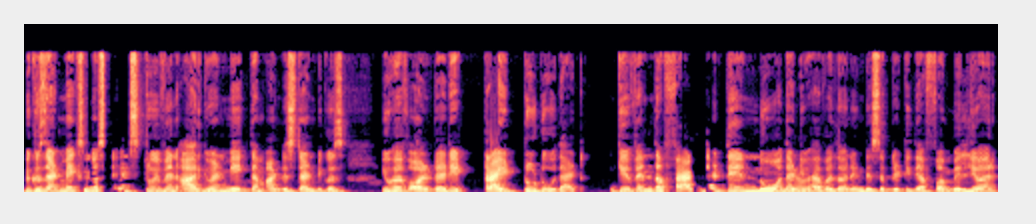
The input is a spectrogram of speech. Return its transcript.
because that makes no sense to even argue Mm-hmm. and make them understand because you have already tried to do that given the fact that they know that you Yeah, have a learning disability they are familiar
